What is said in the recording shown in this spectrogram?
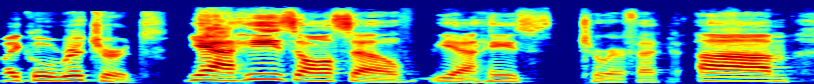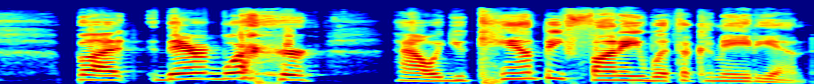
michael richards yeah he's also yeah he's terrific um but there were how you can't be funny with a comedian.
